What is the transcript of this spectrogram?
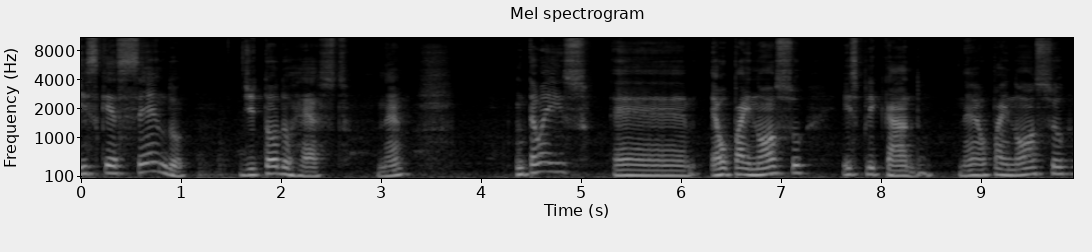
esquecendo de todo o resto, né? Então é isso. É, é o Pai Nosso explicado, né? É o Pai Nosso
